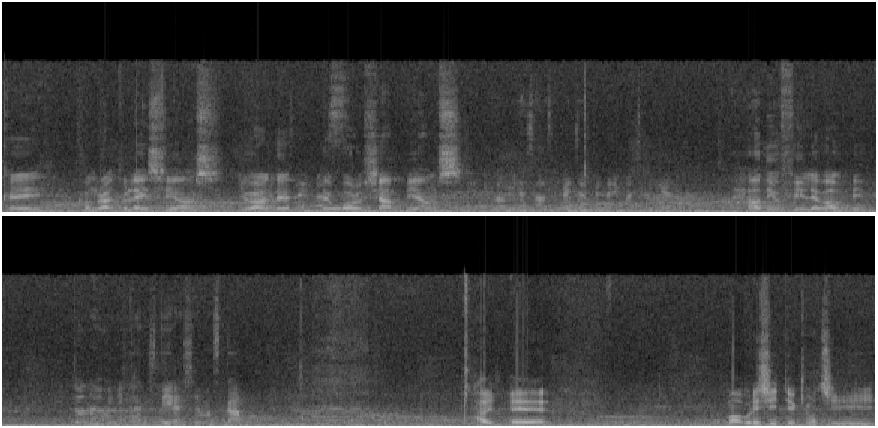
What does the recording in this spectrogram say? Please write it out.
Okay, congratulations. You are the, the world champions. 今皆さん世界チャンピオンになりましたけれども How do you feel about it? どんな風に感じていらっしゃいますかはい、えー、まあ嬉しいっていう気持ち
